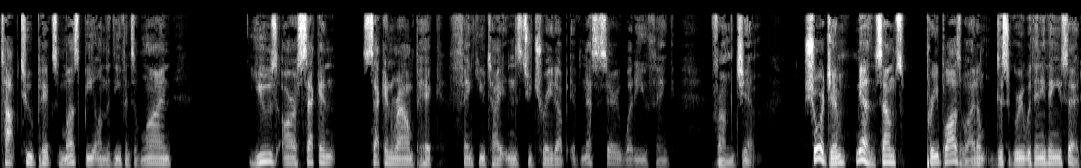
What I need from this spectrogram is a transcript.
Top two picks must be on the defensive line. Use our second second round pick. Thank you, Titans, to trade up if necessary. What do you think from Jim? Sure, Jim. Yeah, sounds pretty plausible. I don't disagree with anything you said.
